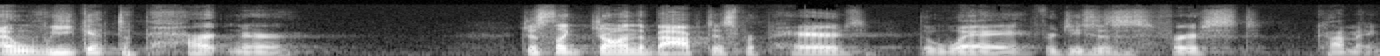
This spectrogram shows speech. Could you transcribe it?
And we get to partner, just like John the Baptist prepared the way for Jesus' first coming.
